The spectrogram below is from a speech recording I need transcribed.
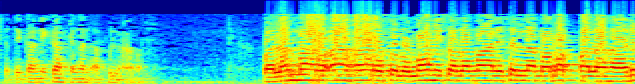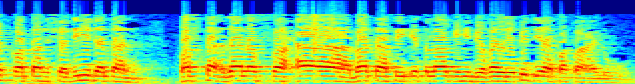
ketika nikah dengan Abu As. Falamma ra'aha Rasulullah sallallahu alaihi wasallam raqqalaha riqqatan shadidatan fasta'zana as-sahabata fi itlaqihi bighairi fidyah fafa'alu.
